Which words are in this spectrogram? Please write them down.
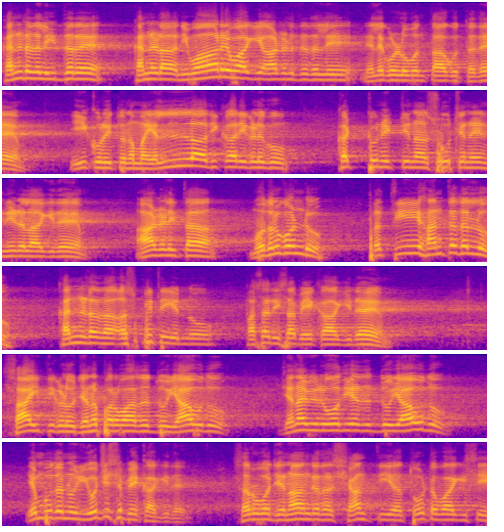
ಕನ್ನಡದಲ್ಲಿ ಇದ್ದರೆ ಕನ್ನಡ ಅನಿವಾರ್ಯವಾಗಿ ಆಡಳಿತದಲ್ಲಿ ನೆಲೆಗೊಳ್ಳುವಂತಾಗುತ್ತದೆ. ಈ ಕುರಿತು ನಮ್ಮ ಎಲ್ಲ ಅಧಿಕಾರಿಗಳಿಗೂ ಕಟ್ಟುನಿಟ್ಟಿನ ಸೂಚನೆ ನೀಡಲಾಗಿದೆ. ಆಡಳಿತ ಮೊದಲುಗೊಂಡು ಪ್ರತಿ ಹಂತದಲ್ಲೂ ಕನ್ನಡದ ಅಸ್ಮಿತೆಯನ್ನು ಪಸರಿಸಬೇಕಾಗಿದೆ. ಸಾಹಿತಿಗಳು ಜನಪರವಾದದ್ದು ಯಾವುದು, ಜನವಿರೋಧಿಯದದ್ದು ಯಾವುದು ಎಂಬುದನ್ನು ಯೋಚಿಸಬೇಕಾಗಿದೆ. ಸರ್ವ ಜನಾಂಗದ ಶಾಂತಿಯ ತೋಟವಾಗಿಸಿ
